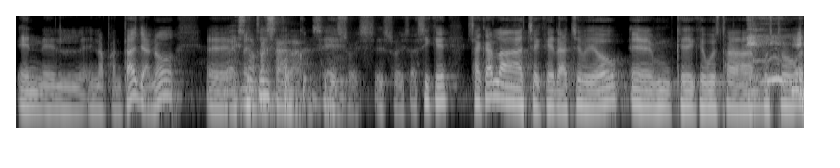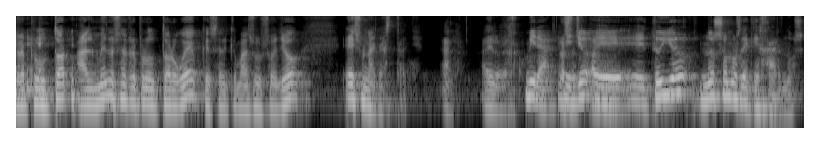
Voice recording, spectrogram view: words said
en, el, en la pantalla, ¿no? Eh, entonces, Eso es, eso es. Así que sacar la chequera HBO, em, que, que vuestra, vuestro reproductor, al menos el reproductor web, que es el que más uso yo, es una castaña. Ahí lo dejo. Mira, yo, eh, tú y yo no somos de quejarnos.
